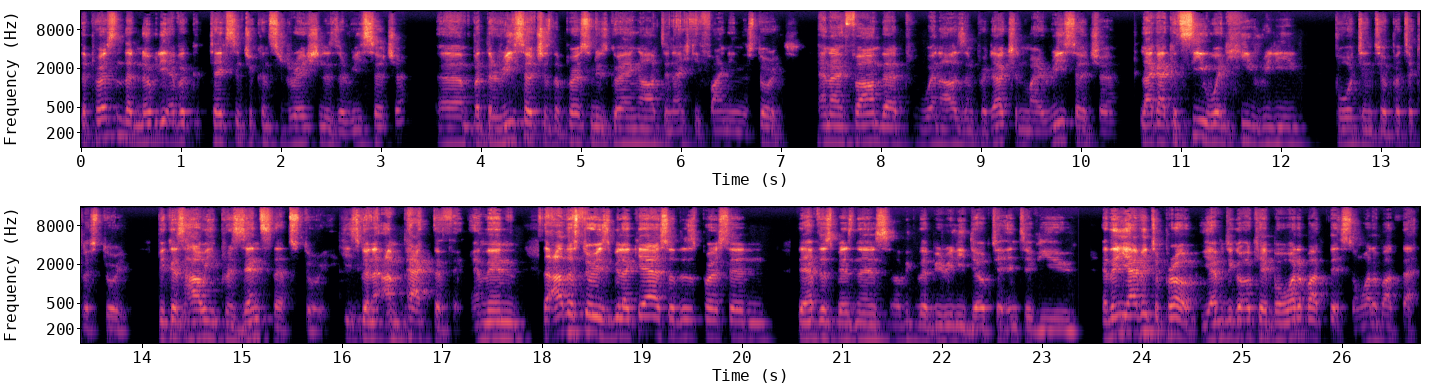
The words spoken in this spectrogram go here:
the person that nobody ever takes into consideration is a researcher. Um, but the researcher is the person who's going out and actually finding the stories. And I found that when I was in production, my researcher, like I could see when he really bought into a particular story because how he presents that story, he's going to unpack the thing. And then the other stories be like, yeah, so this person, they have this business. I think they'd be really dope to interview. And then you're having to probe. You're having to go, okay, but what about this? And what about that?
